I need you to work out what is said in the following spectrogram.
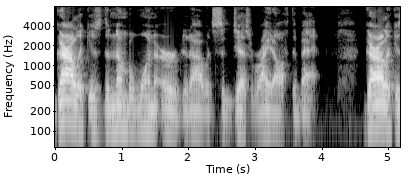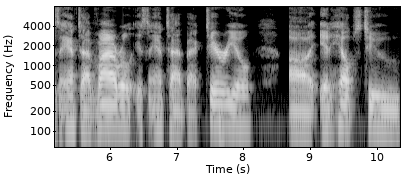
Garlic is the number one herb that I would suggest right off the bat. Garlic is antiviral, it's antibacterial. Uh, it helps to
